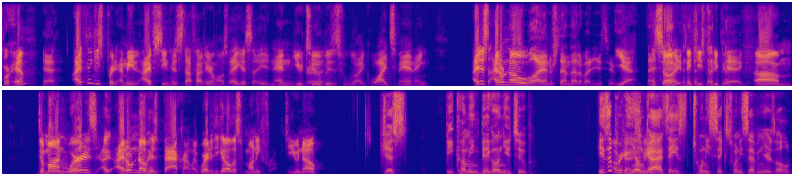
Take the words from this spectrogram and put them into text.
For him? Yeah. I think he's pretty. I mean, I've seen his stuff out here in Las Vegas, and and YouTube Really? is like wide spanning. I just, I don't know. Well, I understand that about YouTube. Yeah, so I think he's pretty big. Um, Damon, where is? I, I don't know his background. Like, where did he get all this money from? Do you know? Just becoming big on YouTube. He's a pretty Okay, young so guy. I'd say he's 26, 27 years old.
